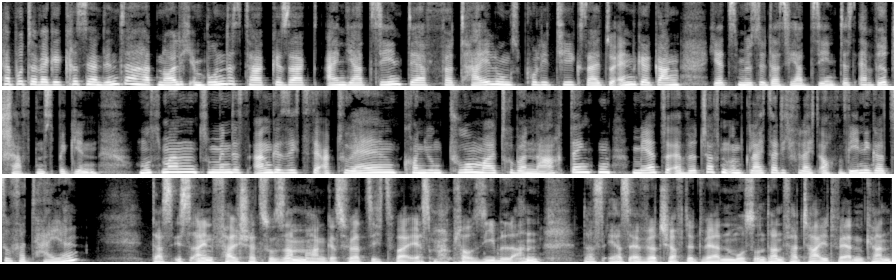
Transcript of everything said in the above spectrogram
Herr Butterwegge, Christian Lindner hat neulich im Bundestag gesagt, ein Jahrzehnt der Verteilungspolitik sei zu Ende gegangen. Jetzt müsse das Jahrzehnt des Erwirtschaftens beginnen. Muss man zumindest angesichts der aktuellen Konjunktur mal drüber nachdenken, mehr zu erwirtschaften und gleichzeitig vielleicht auch weniger zu verteilen? Das ist ein falscher Zusammenhang. Es hört sich zwar erstmal plausibel an, dass erst erwirtschaftet werden muss und dann verteilt werden kann.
